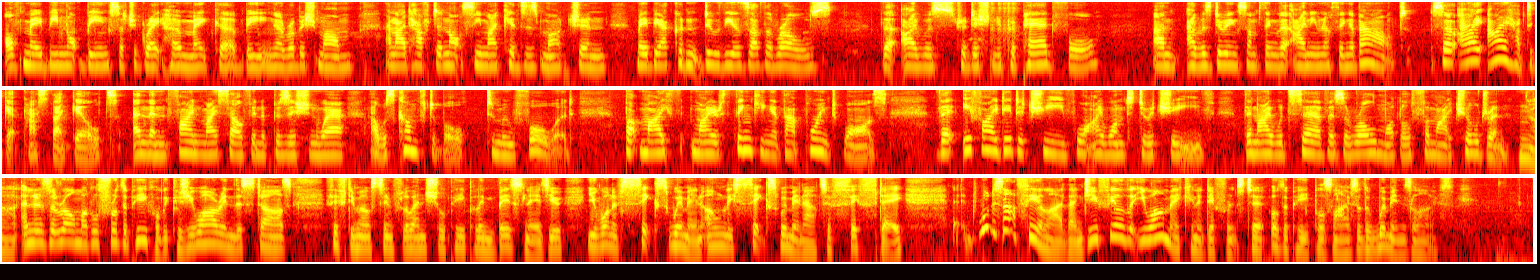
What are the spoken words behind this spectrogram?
of maybe not being such a great homemaker, being a rubbish mom, and I'd have to not see my kids as much, and maybe I couldn't do these other roles that I was traditionally prepared for. And I was doing something that I knew nothing about. So I, I had to get past that guilt and then find myself in a position where I was comfortable to move forward. But my th- my thinking at that point was that if I did achieve what I wanted to achieve, then I would serve as a role model for my children. Yeah, and as a role model for other people because you are in the Star's 50 most influential people in business. You, you're one of six women, only six women out of 50. Uh, What does that feel like then? Do you feel that you are making a difference to other people's lives, other women's lives?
